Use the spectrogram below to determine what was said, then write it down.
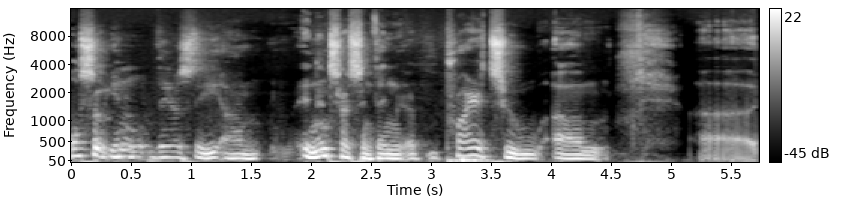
Also, you know, there's the um, an interesting thing. Uh, Prior to um, uh,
